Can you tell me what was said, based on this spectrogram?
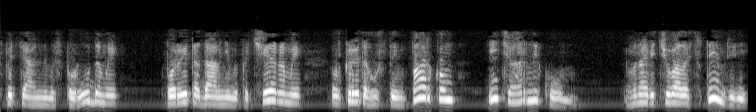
спеціальними спорудами, порита давніми печерами, вкрита густим парком і чарником. Вона відчувалась у темряві,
